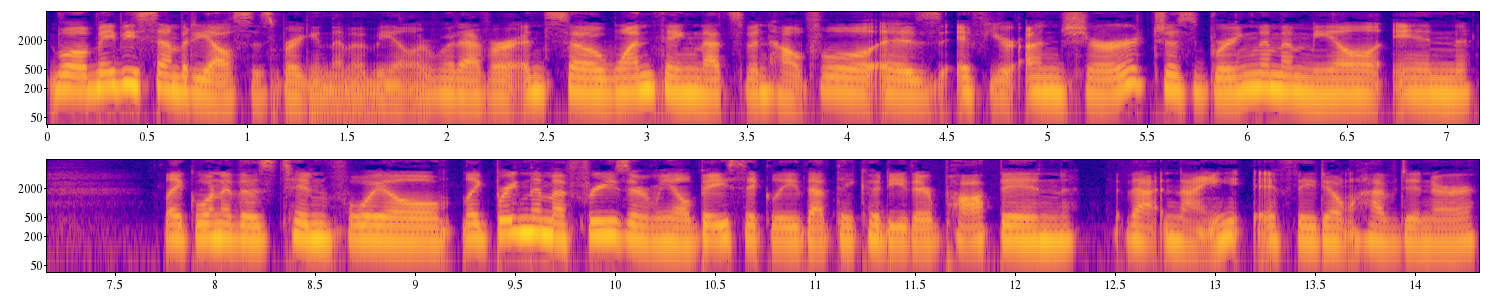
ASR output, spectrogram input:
well, maybe somebody else is bringing them a meal or whatever. And so, one thing that's been helpful is if you're unsure, just bring them a meal in like one of those tin foil, like bring them a freezer meal basically that they could either pop in that night if they don't have dinner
